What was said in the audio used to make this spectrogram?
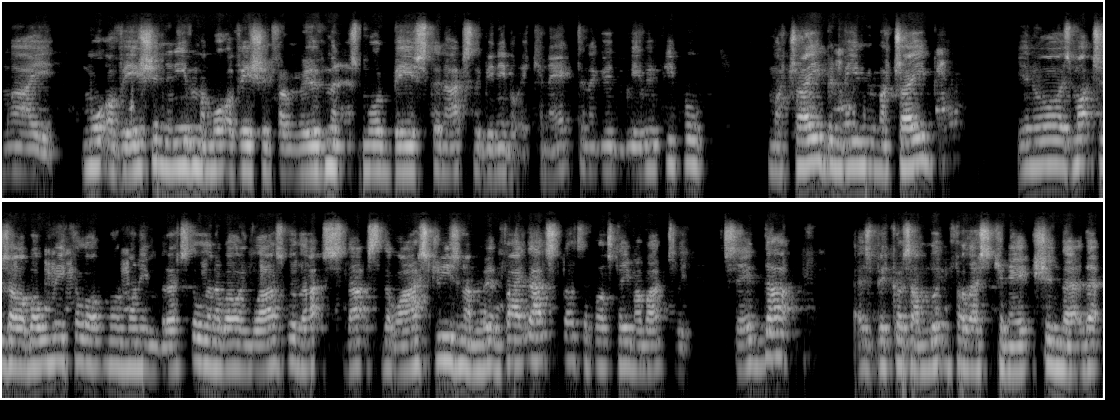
my motivation and even my motivation for movement is more based in actually being able to connect in a good way with people. My tribe and being with my tribe. You know, as much as I will make a lot more money in Bristol than I will in Glasgow, that's that's the last reason I'm. In fact, that's that's the first time I've actually said that is because I'm looking for this connection that, that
